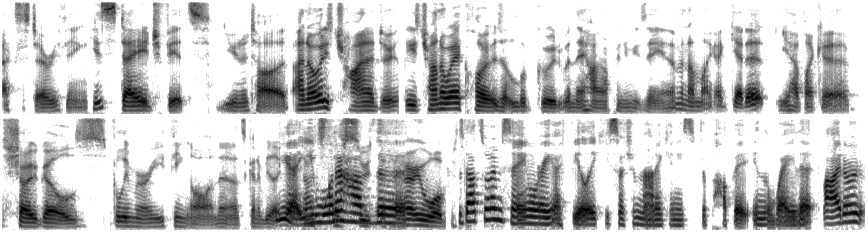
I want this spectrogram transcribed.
access to everything, his stage fits unitard. I know what he's trying to do. He's trying to wear clothes that look good when they're hung up in a museum, and I'm like, I get it. You have like a showgirls glimmery thing on, and it's going to be like, Yeah, you wanna have the- Harry wore. But that's what I'm saying. Where I feel like he's such a mannequin, he's such a puppet in the way that I don't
